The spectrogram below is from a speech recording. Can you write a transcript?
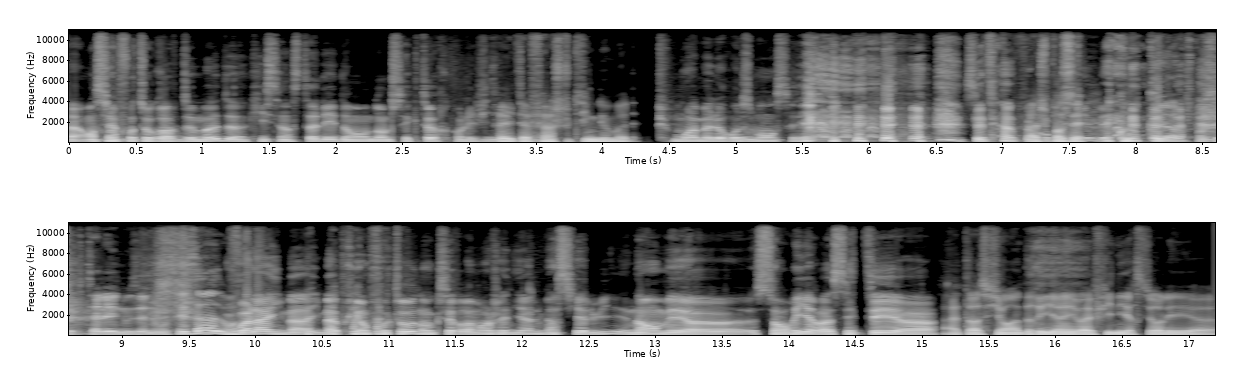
Euh, ancien photographe de mode qui s'est installé dans, dans le secteur quand les vignes. Ça, il t'a fait un shooting de mode. Moi, malheureusement, c'est c'était un peu Ah, je pensais, mais- coup de cœur, je pensais que tu allais nous annoncer ça. donc. Voilà, il m'a il m'a pris en photo, donc c'est vraiment génial. Merci à lui. Non, mais euh, sans rire, c'était euh, Attention, Adrien, il va finir sur les, euh,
